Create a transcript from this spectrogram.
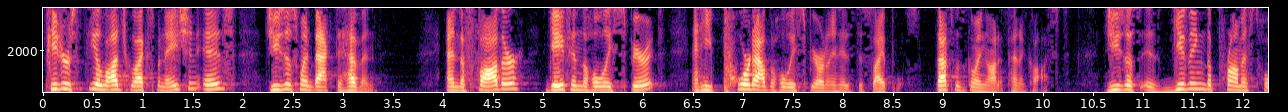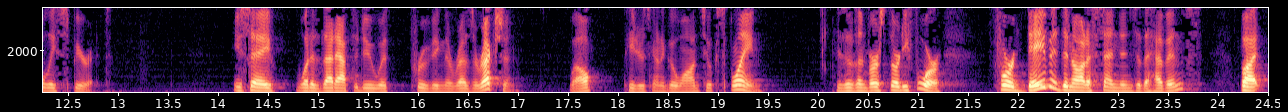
Peter's theological explanation is Jesus went back to heaven, and the Father gave him the Holy Spirit, and he poured out the Holy Spirit on his disciples. That's what's going on at Pentecost. Jesus is giving the promised Holy Spirit. You say, what does that have to do with proving the resurrection? Well, Peter's going to go on to explain. He says in verse 34 For David did not ascend into the heavens, but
